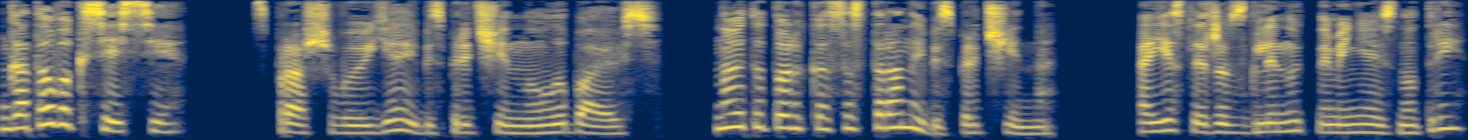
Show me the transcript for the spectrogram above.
«Готова к сессии?» — спрашиваю я и беспричинно улыбаюсь. Но это только со стороны беспричинно. А если же взглянуть на меня изнутри,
